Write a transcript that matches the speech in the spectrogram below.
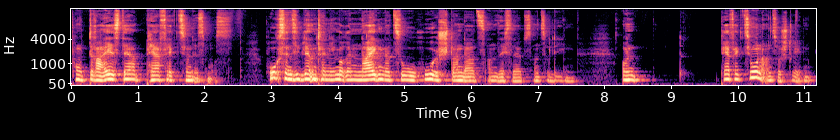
Punkt 3 ist der Perfektionismus. Hochsensible Unternehmerinnen neigen dazu, hohe Standards an sich selbst anzulegen und Perfektion anzustreben.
